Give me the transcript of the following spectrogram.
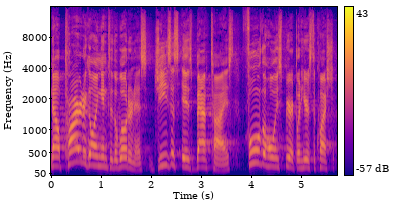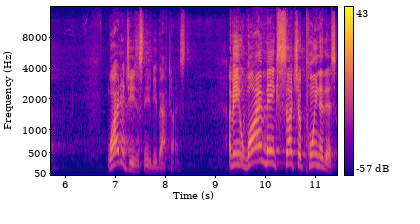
Now, prior to going into the wilderness, Jesus is baptized, full of the Holy Spirit. But here's the question Why did Jesus need to be baptized? I mean, why make such a point of this?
